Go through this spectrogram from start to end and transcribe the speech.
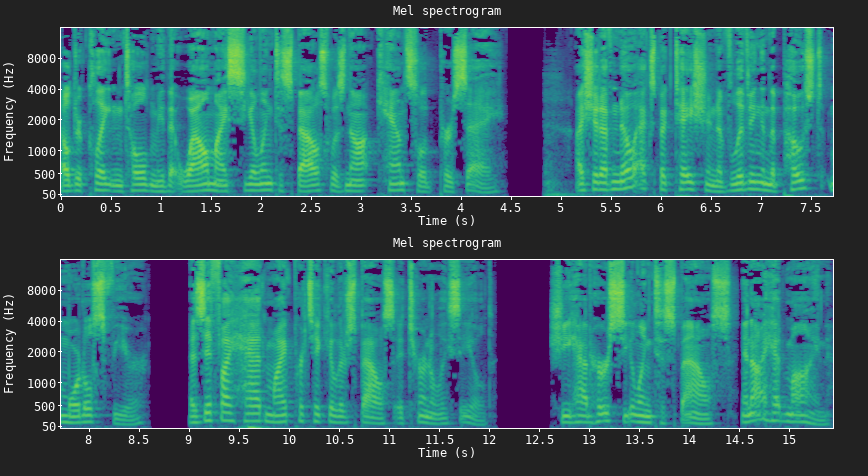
Elder Clayton told me that while my sealing to spouse was not canceled per se, I should have no expectation of living in the post mortal sphere as if I had my particular spouse eternally sealed. She had her sealing to spouse, and I had mine.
